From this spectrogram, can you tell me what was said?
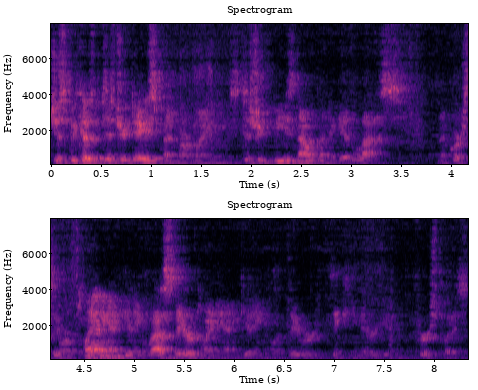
just because District A spent more money means District B is now going to get less. And of course, they weren't planning on getting less, they were planning on getting what they were thinking they were getting in the first place.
